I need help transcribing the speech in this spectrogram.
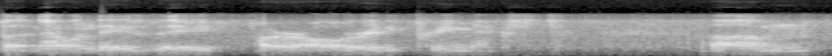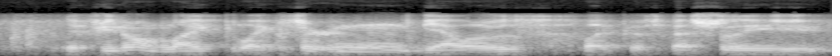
but nowadays they are already pre-mixed. Um, if you don't like like certain yellows, like especially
